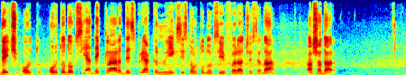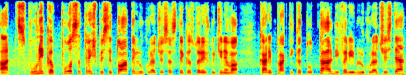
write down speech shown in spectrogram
Deci or- ortodoxia declară despre ea că nu există ortodoxie fără acestea, da? Așadar, a spune că poți să treci peste toate lucrurile acestea, să te căsătorești cu cineva care practică total diferit lucrurile acestea,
